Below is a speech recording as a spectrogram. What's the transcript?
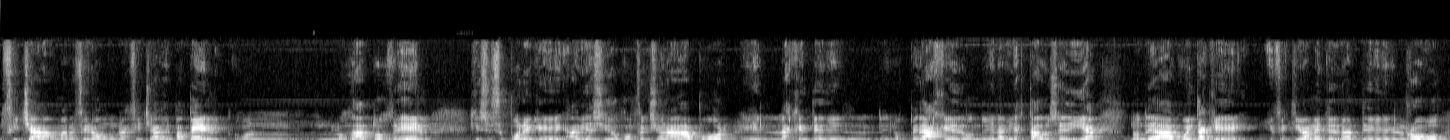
ficha me refiero a una ficha de papel con los datos de él, que se supone que había sido confeccionada por el agente del, del, hospedaje donde él había estado ese día, donde daba cuenta que efectivamente durante el robo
